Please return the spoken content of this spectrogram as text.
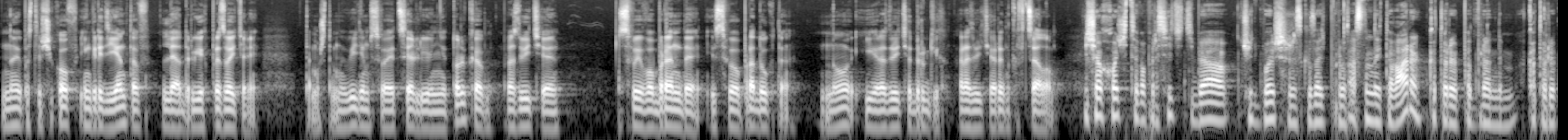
но и поставщиков ингредиентов для других производителей. Потому что мы видим своей целью не только развитие своего бренда и своего продукта, но и развитие других, развитие рынка в целом. Еще хочется попросить у тебя чуть больше рассказать про основные товары, которые под брендом, которые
